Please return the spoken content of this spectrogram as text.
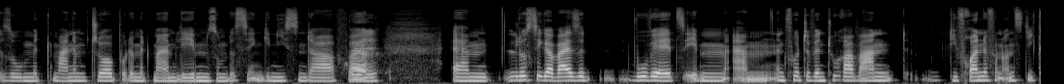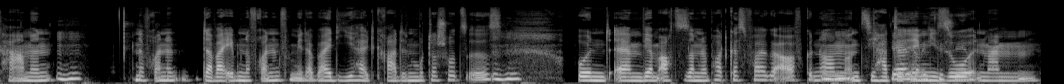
so mit meinem Job oder mit meinem Leben so ein bisschen genießen darf, weil ja ähm, lustigerweise, wo wir jetzt eben ähm, in Fuerteventura waren, die Freunde von uns, die kamen, mhm. eine Freundin, da war eben eine Freundin von mir dabei, die halt gerade in Mutterschutz ist. Mhm. Und ähm, wir haben auch zusammen eine Podcast-Folge aufgenommen mhm. und sie hatte ja, irgendwie so in meinem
